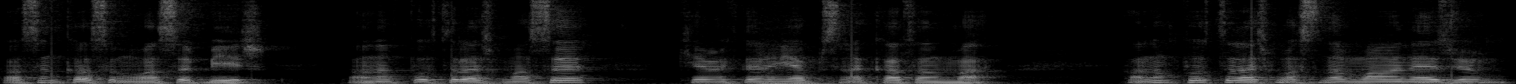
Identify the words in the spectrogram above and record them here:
Kasın kasılması 1. Kanın pıhtılaşması kemiklerin yapısına katılma. Kanın pıhtılaşmasında magnezyum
